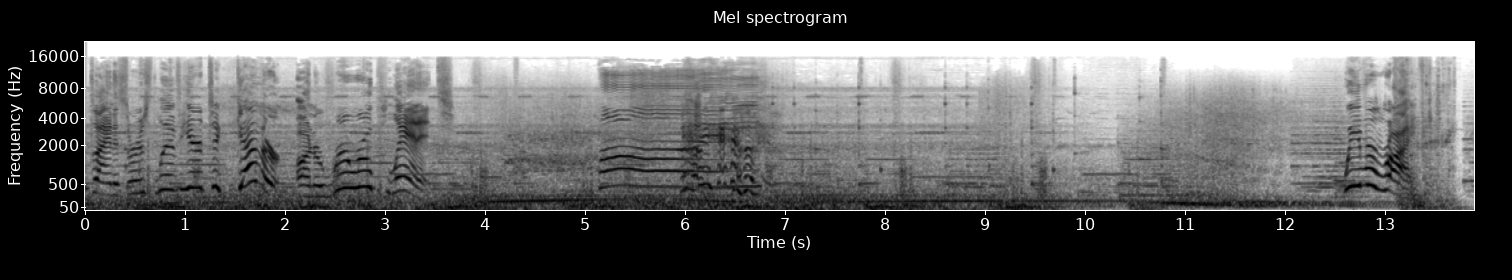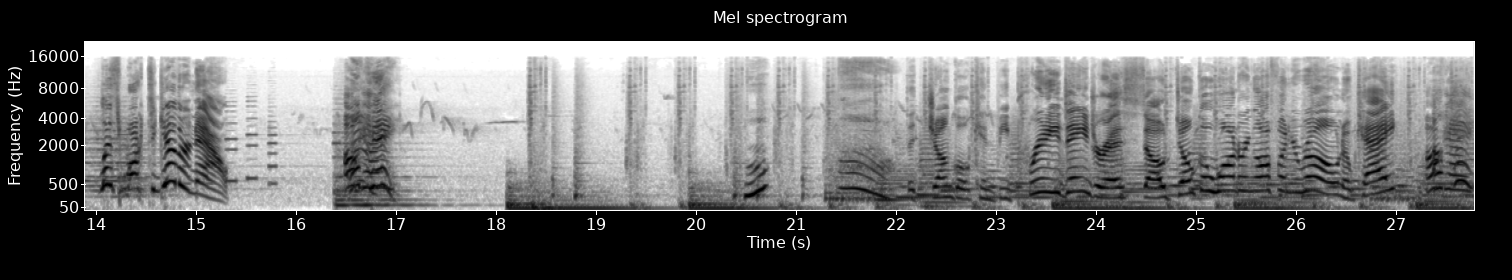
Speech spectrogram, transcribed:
All dinosaurs live here together on a Ruru Planet. Hi! We've arrived. Let's walk together now. Okay. huh? Oh, The jungle can be pretty dangerous, so don't go wandering off on your own, okay? Okay.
